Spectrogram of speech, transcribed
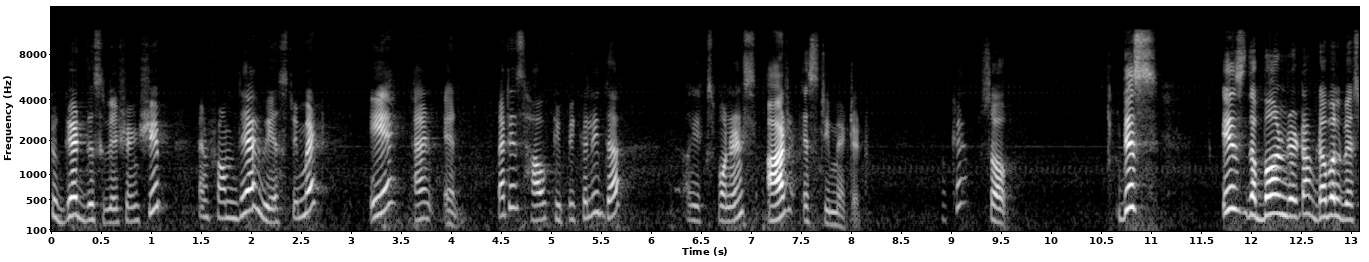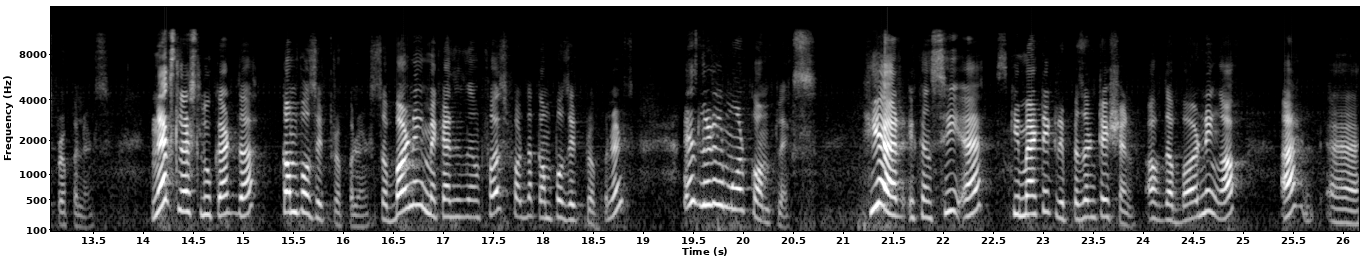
to get this relationship and from there we estimate A and N. That is how typically the exponents are estimated. Okay. So, this is the burn rate of double base propellants. Next let us look at the composite propellants. So, burning mechanism first for the composite propellants is little more complex. Here you can see a schematic representation of the burning of a uh,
